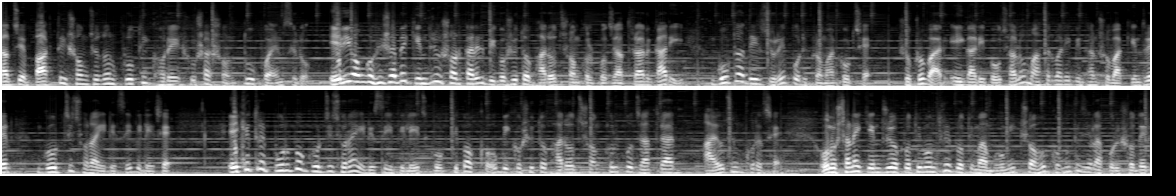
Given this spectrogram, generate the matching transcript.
রাজ্যে বাড়তি সংযোজন প্রতি ঘরে সুশাসন টু পয়েন্ট জিরো এরই অঙ্গ হিসাবে কেন্দ্রীয় সরকারের বিকশিত ভারত সংকল্প যাত্রার গাড়ি গোটা দেশ জুড়ে পরিক্রমা করছে। শুক্রবার এই গাড়ি পৌঁছালো মাতারবাড়ি বিধানসভা কেন্দ্রের গর্জিছড়া এডিসি ভিলেজে এক্ষেত্রে পূর্ব গর্জিছড়া এডিসি ভিলেজ কর্তৃপক্ষ বিকশিত ভারত সংকল্প যাত্রার আয়োজন করেছে। অনুষ্ঠানে কেন্দ্রীয় প্রতিমন্ত্রী প্রতিমা ভৌমিক সহ কমিটি জেলা পরিষদের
